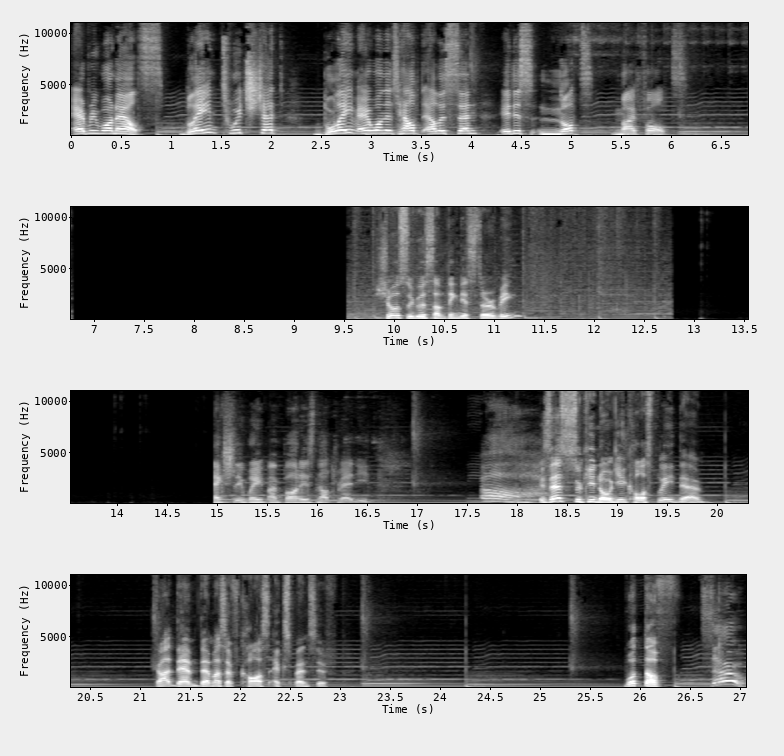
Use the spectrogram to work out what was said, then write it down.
everyone else. Blame Twitch chat. Blame everyone that helped Allison. It is not my fault. Show Txugu something disturbing? Actually, wait, my body is not ready. Oh. Is that Tsukinogi cosplay? Damn. God damn, that must have cost expensive. What the f- So,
